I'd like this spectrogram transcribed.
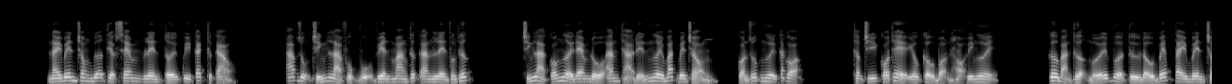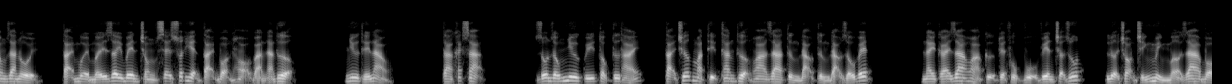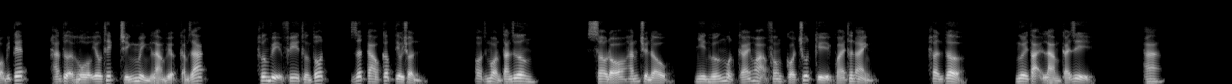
Này bên trong bữa tiệc xem lên tới quy cách thực cao. Áp dụng chính là phục vụ viên mang thức ăn lên phương thức. Chính là có người đem đồ ăn thả đến ngươi bắt bên trong còn giúp ngươi cắt gọn. Thậm chí có thể yêu cầu bọn họ uy ngươi. Cơ bản thượng mới vừa từ đầu bếp tay bên trong ra nổi, tại mười mấy giây bên trong sẽ xuất hiện tại bọn họ bàn ăn thượng. Như thế nào? Ta khách sạn. Dôn giống như quý tộc tư thái, tại trước mặt thị than thượng hoa ra từng đạo từng đạo dấu vết. Nay cái ra hỏa cự tuyệt phục vụ viên trợ rút lựa chọn chính mình mở ra bò bít tết, hắn tựa hồ yêu thích chính mình làm việc cảm giác. Hương vị phi thường tốt, rất cao cấp tiêu chuẩn. Osmond tan dương. Sau đó hắn chuyển đầu, nhìn hướng một cái họa phong có chút kỳ quái thân ảnh. Hận tờ người tại làm cái gì? A. À.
